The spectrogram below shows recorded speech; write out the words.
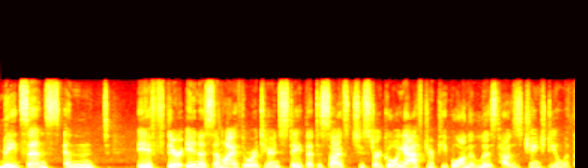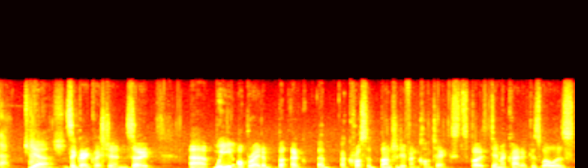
made sense, and if they're in a semi-authoritarian state that decides to start going after people on that list, how does change deal with that challenge? Yeah, it's a great question. So uh, we operate a, a, a, across a bunch of different contexts, both democratic as well as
